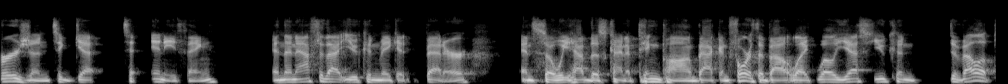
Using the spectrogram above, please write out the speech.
version to get to anything. And then after that, you can make it better. And so we have this kind of ping pong back and forth about like, well, yes, you can develop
